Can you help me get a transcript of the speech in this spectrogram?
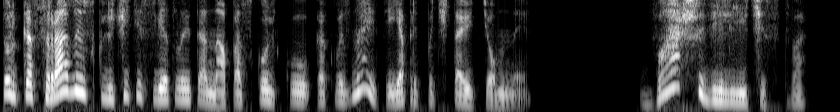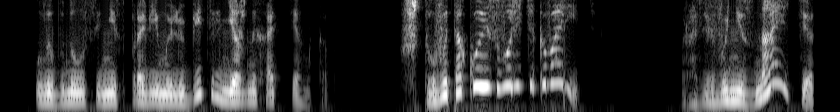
Только сразу исключите светлые тона, поскольку, как вы знаете, я предпочитаю темные. — Ваше Величество! — улыбнулся неисправимый любитель нежных оттенков. — Что вы такое изволите говорить? Разве вы не знаете,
